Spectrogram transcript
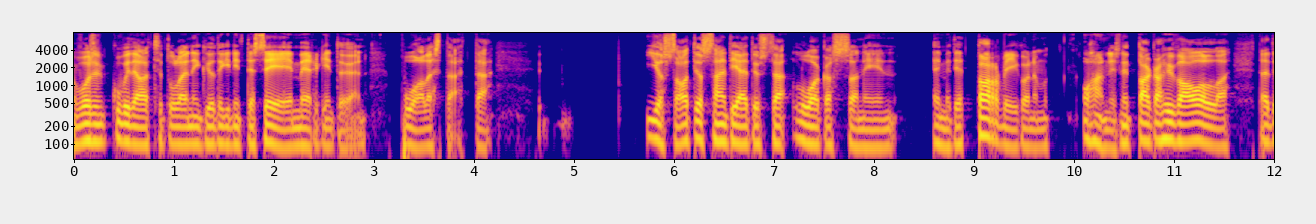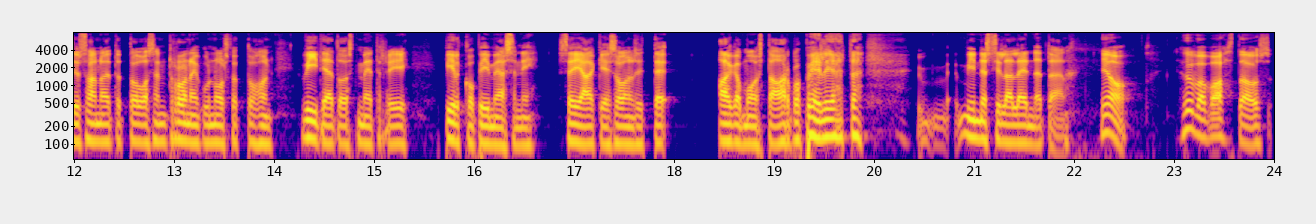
Mä voisin kuvitella, että se tulee niin jotenkin niiden CE-merkintöjen puolesta, että jos sä oot jossain tietyssä luokassa, niin emme tiedä tarviiko ne, mutta onhan niissä nyt aika hyvä olla. Täytyy sanoa, että tuollaisen dronen kun nostat tuohon 15 metriä pilkkopimeässä, niin sen jälkeen se on sitten aikamoista arpapeliä, että minne sillä lennetään. Joo, hyvä vastaus.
